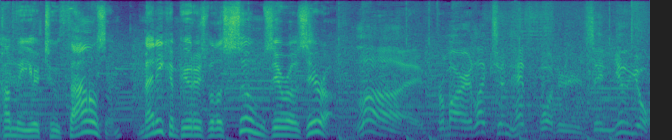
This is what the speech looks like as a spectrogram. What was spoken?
Come the year 2000, many computers will assume 00. Live from our election headquarters in New York.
